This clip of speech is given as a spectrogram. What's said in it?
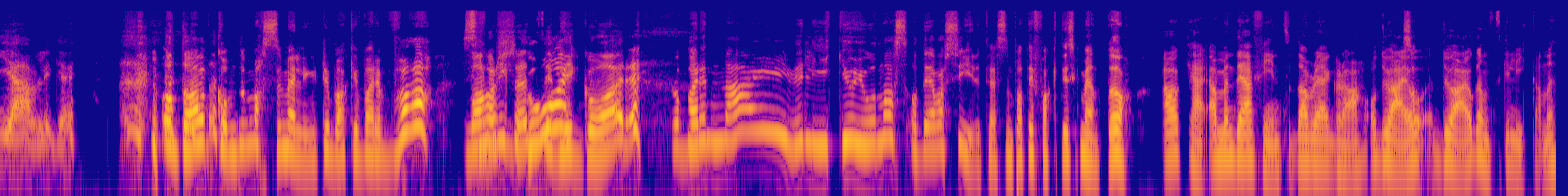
jævlig gøy. Og da kom det masse meldinger tilbake, bare 'hva?' Hva har Siden skjedd går? siden i går? Og bare 'nei, vi liker jo Jonas'. Og det var syretesten på at de faktisk mente det. Ok, ja, men det er fint. Da blir jeg glad. Og du er jo, du er jo ganske likende.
